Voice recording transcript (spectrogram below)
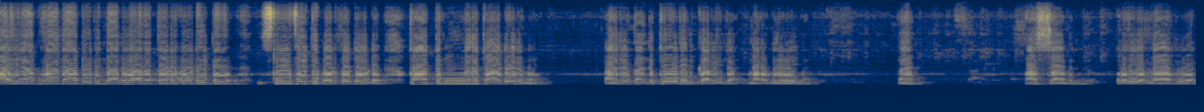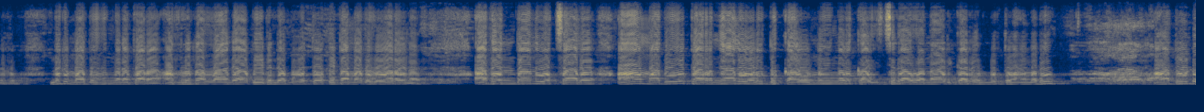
അതിന് അബ്ദുല്ലാന്റെ അബീബിന്റെ അനുവാദത്തോട് കൂടിയിട്ട് സ്റ്റേജ് ഇട്ടി കൊടുത്തിട്ടുണ്ട് പാട്ടിങ്ങനെ പാടിയിരുന്നു ആരും അതിന്റെ പേര് എനിക്കറിയില്ല. മറന്നുപോയി ഞാൻ. എന്നിട്ട് മധു ഇങ്ങനെ പറ. എന്നിട്ട് അള്ളാന്റെ അബീബിന്റെ മുഖത്ത് നോക്കിട്ടാ മധു പറയണത്. അതെന്താന്ന് വെച്ചാൽ ആ മധു പറഞ്ഞാലും ഓൾ ഇത് കൗമിങ്ങൾ കഴിച്ചിലാവുന്ന ആർക്കറിയും മുത്തു മുഹമ്മദ്? അതുകൊണ്ട്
